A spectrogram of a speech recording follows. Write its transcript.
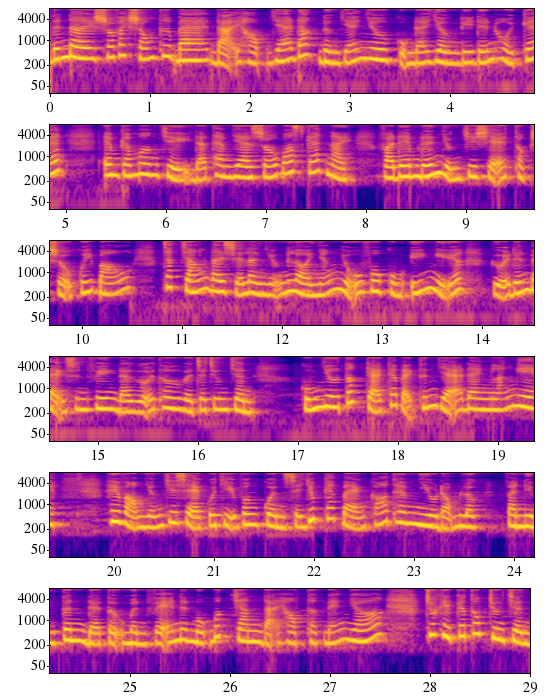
Đến đây, số phát sóng thứ ba Đại học Giá Đắt Đừng Giá Như cũng đã dần đi đến hồi kết. Em cảm ơn chị đã tham gia số podcast này và đem đến những chia sẻ thật sự quý báu. Chắc chắn đây sẽ là những lời nhắn nhủ vô cùng ý nghĩa gửi đến bạn sinh viên đã gửi thư về cho chương trình cũng như tất cả các bạn thính giả đang lắng nghe. Hy vọng những chia sẻ của chị Vân Quỳnh sẽ giúp các bạn có thêm nhiều động lực và niềm tin để tự mình vẽ nên một bức tranh đại học thật đáng nhớ. Trước khi kết thúc chương trình,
